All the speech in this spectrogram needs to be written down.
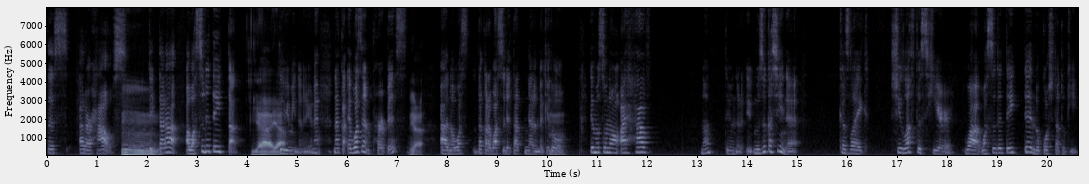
this at our house、って言ったらあ忘れていった。Yeah, っていう意味なのよね。なんか it wasn't purpose. Yeah. あのわすだから忘れたってなるんだけど、でもその I have なんて言うんだろう。え難しいね。Cause like she left this here. は忘れていって残した時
